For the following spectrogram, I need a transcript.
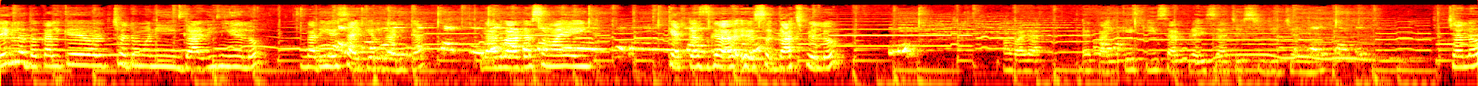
দেখলে তো, কালকে ছোটমণি গাড়ি নিয়ে এলো। গাড়ি ওই সাইকেল গাড়িটা। রাত বারোটার সময় এই ক্যাকটাস গাছ পেল। আবার কালকে কি সারপ্রাইজ আছে সিজির জন্য। চলো,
